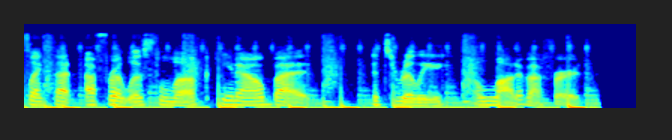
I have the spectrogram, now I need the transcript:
It's like that effortless look, you know, but it's really a lot of effort.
